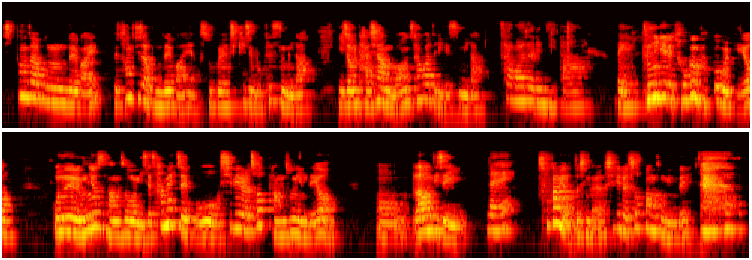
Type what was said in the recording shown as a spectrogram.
시청자분들과의, 그 청취자분들과의 약속을 지키지 못했습니다. 이 점 다시 한번 사과드리겠습니다. 사과드립니다. 네, 분위기를 조금 바꿔볼게요. 오늘 음료수 방송 이제 3회째고 11월 첫 방송인데요. 어, 라운 DJ 네. 소감이 어떠신가요? 11월 첫 방송인데.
